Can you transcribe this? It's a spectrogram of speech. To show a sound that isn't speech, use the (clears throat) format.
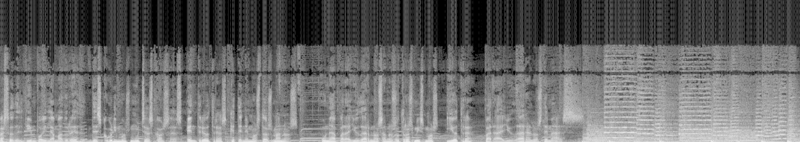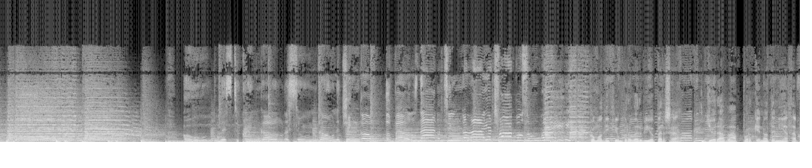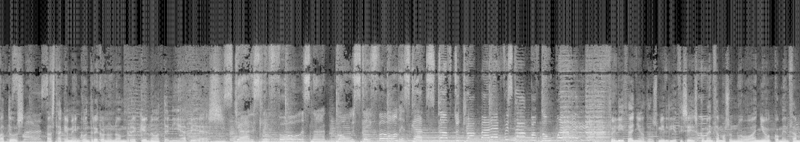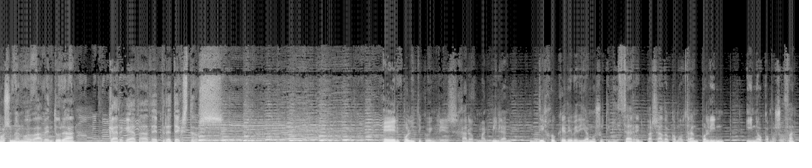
Paso del tiempo y la madurez descubrimos muchas cosas, entre otras que tenemos dos manos, una para ayudarnos a nosotros mismos y otra para ayudar a los demás. Como dice un proverbio persa, lloraba porque no tenía zapatos hasta que me encontré con un hombre que no tenía pies. Feliz año 2016, comenzamos un nuevo año, comenzamos una nueva aventura cargada de pretextos. El político inglés Harold Macmillan dijo que deberíamos utilizar el pasado como trampolín y no como sofá.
